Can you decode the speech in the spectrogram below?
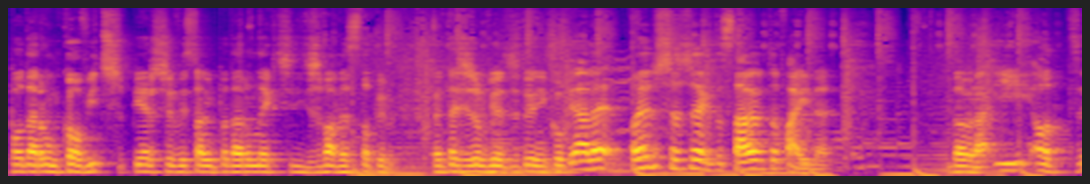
podarunkowicz, pierwszy wysłał mi podarunek, czyli żwawe stopy. Pamiętacie, że mówiłem, że tego nie kupię, ale powiem szczerze, jak dostałem, to fajne. Dobra, i od e,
